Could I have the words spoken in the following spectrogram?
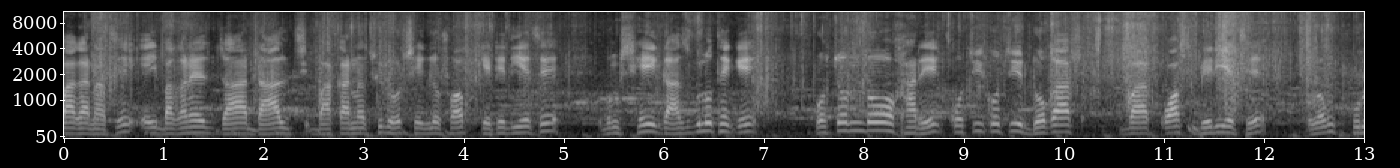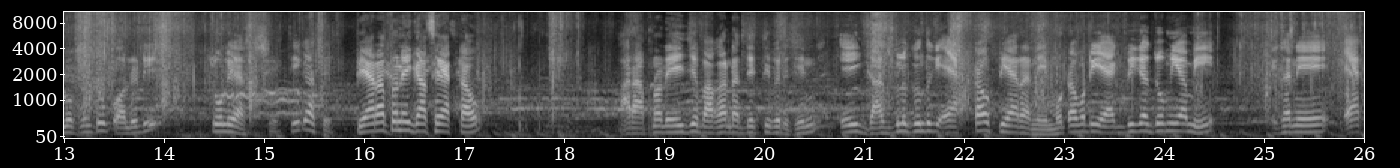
বাগান আছে। এই বাগানের যা ডাল বাঁকানো ছিল সেগুলো সব কেটে দিয়েছে এবং সেই গাছগুলো থেকে প্রচণ্ড হারে কচি কচি ডোগা বা কস বেরিয়েছে এবং ফুলও কিন্তু অলরেডি চলে আসছে, ঠিক আছে? পেয়ারা তো নেই গাছে একটাও। আর আপনারা এই যে বাগানটা দেখতে পেরেছেন, এই গাছগুলো কিন্তু একটাও পেয়ারা নেই। মোটামুটি এক বিঘা জমি আমি এখানে এক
